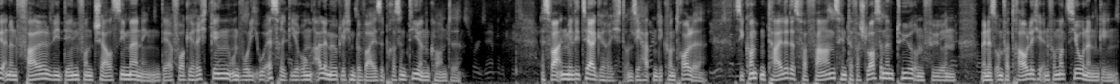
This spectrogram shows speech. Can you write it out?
wir einen Fall wie den von Chelsea Manning, der vor Gericht ging und wo die US-Regierung alle möglichen Beweise präsentieren konnte. Es war ein Militärgericht und sie hatten die Kontrolle. Sie konnten Teile des Verfahrens hinter verschlossenen Türen führen, wenn es um vertrauliche Informationen ging.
